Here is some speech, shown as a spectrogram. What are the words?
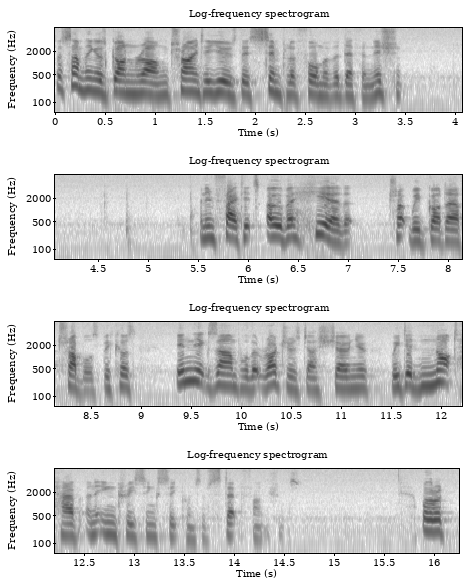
So something has gone wrong trying to use this simpler form of a definition. And in fact, it's over here that we've got our troubles because in the example that Roger has just shown you, we did not have an increasing sequence of step functions. Well, there are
